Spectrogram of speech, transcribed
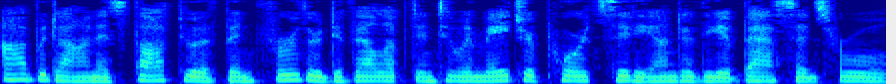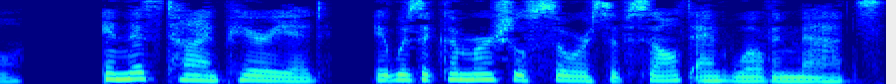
Abadan is thought to have been further developed into a major port city under the Abbasids' rule. In this time period, it was a commercial source of salt and woven mats.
